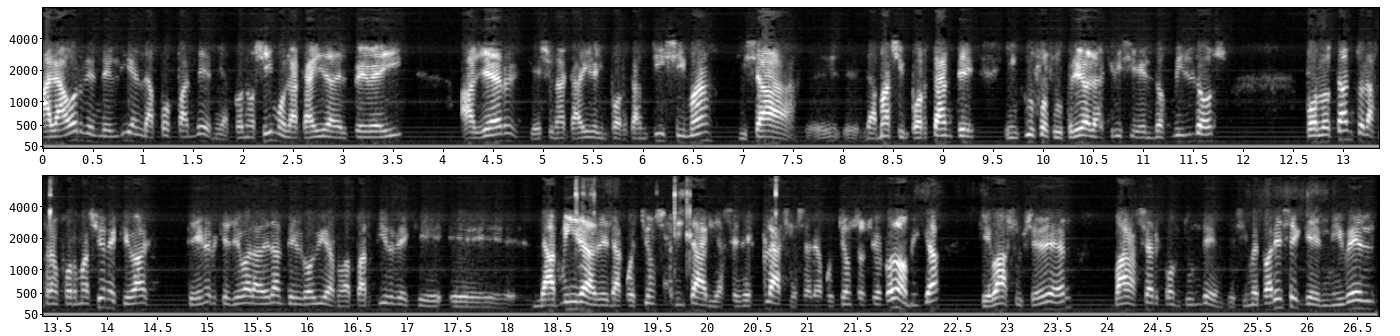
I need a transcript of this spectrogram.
a la orden del día en la pospandemia. Conocimos la caída del PBI ayer, que es una caída importantísima, quizá eh, la más importante, incluso superior a la crisis del 2002. Por lo tanto, las transformaciones que va a tener que llevar adelante el gobierno a partir de que eh, la mira de la cuestión sanitaria se desplace hacia la cuestión socioeconómica, que va a suceder, van a ser contundentes. Y me parece que el nivel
